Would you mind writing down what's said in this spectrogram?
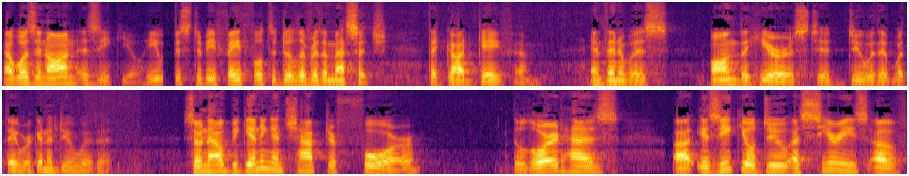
That wasn't on Ezekiel. He was just to be faithful to deliver the message that God gave him. And then it was on the hearers to do with it what they were going to do with it. So now, beginning in chapter 4, the Lord has uh, Ezekiel do a series of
